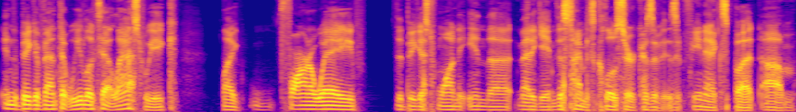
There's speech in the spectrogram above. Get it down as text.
in the big event that we looked at last week, like far and away the biggest one in the metagame. This time it's closer because of Izzet Phoenix, but um,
